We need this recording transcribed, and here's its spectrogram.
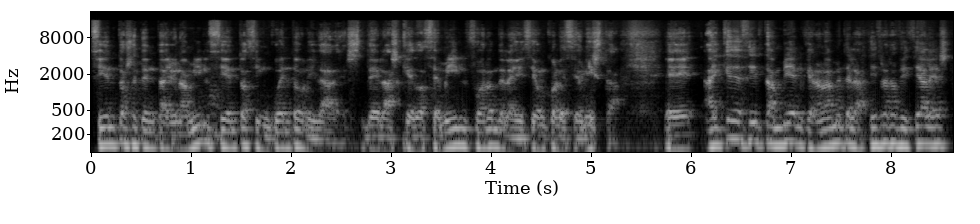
171.150 unidades, de las que 12.000 fueron de la edición coleccionista. Eh, hay que decir también que normalmente las cifras oficiales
